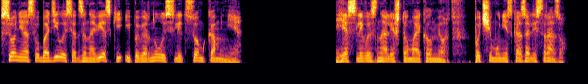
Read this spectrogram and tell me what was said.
Соня освободилась от занавески и повернулась лицом ко мне. «Если вы знали, что Майкл мертв, почему не сказали сразу?»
